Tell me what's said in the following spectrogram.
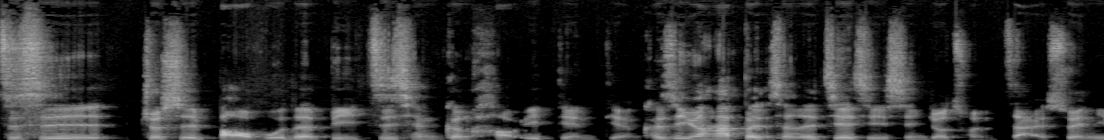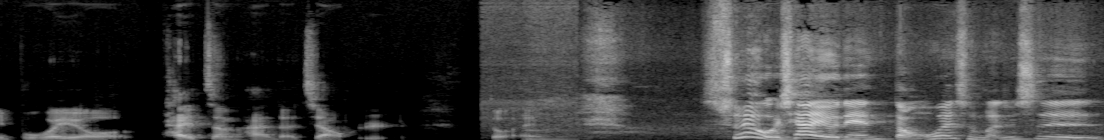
只是就是保护的比之前更好一点点，可是因为它本身的阶级性就存在，所以你不会有太震撼的教育。对，嗯、所以我现在有点懂为什么，就是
